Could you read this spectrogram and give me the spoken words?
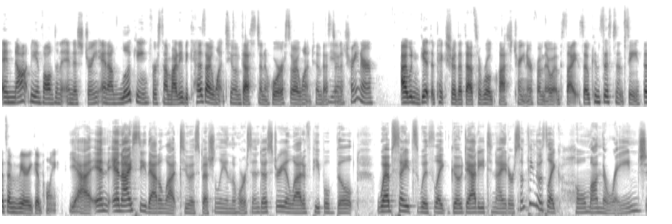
and not be involved in the industry, and I'm looking for somebody because I want to invest in a horse or I want to invest in a trainer, I wouldn't get the picture that that's a world class trainer from their website. So consistency, that's a very good point. Yeah, and and I see that a lot too, especially in the horse industry. A lot of people built websites with like GoDaddy Tonight or something that was like Home on the Range.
